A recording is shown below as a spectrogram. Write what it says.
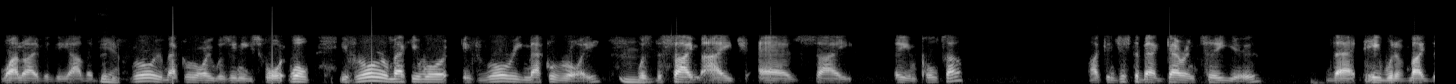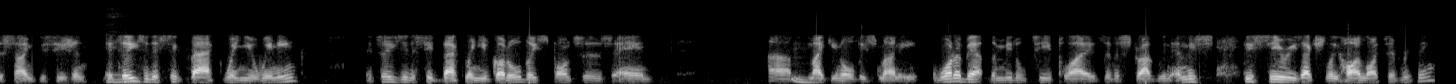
one over the other, but Yeah. if Rory McIlroy was in his fort, well, if Rory McIlroy, if Rory McIlroy Mm. was the same age as say Ian Poulter, I can just about guarantee you that he would have made the same decision. It's easy to sit back when you're winning, It's easy to sit back when you've got all these sponsors and um, making all this money. What about the middle tier players that are struggling? And this this series actually highlights everything.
